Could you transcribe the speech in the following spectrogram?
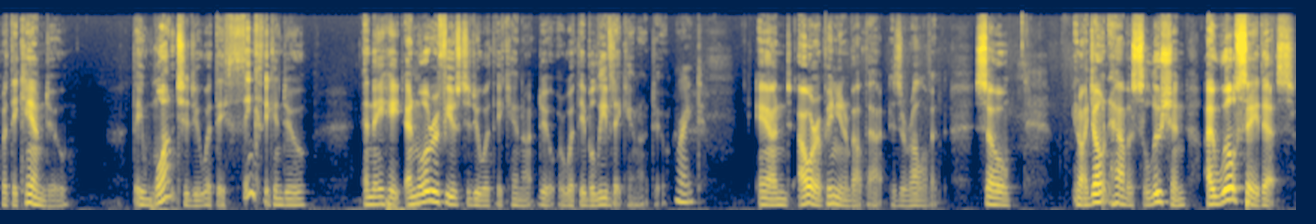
what they can do. They want to do what they think they can do, and they hate and will refuse to do what they cannot do or what they believe they cannot do. Right. And our opinion about that is irrelevant. So, you know, I don't have a solution. I will say this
